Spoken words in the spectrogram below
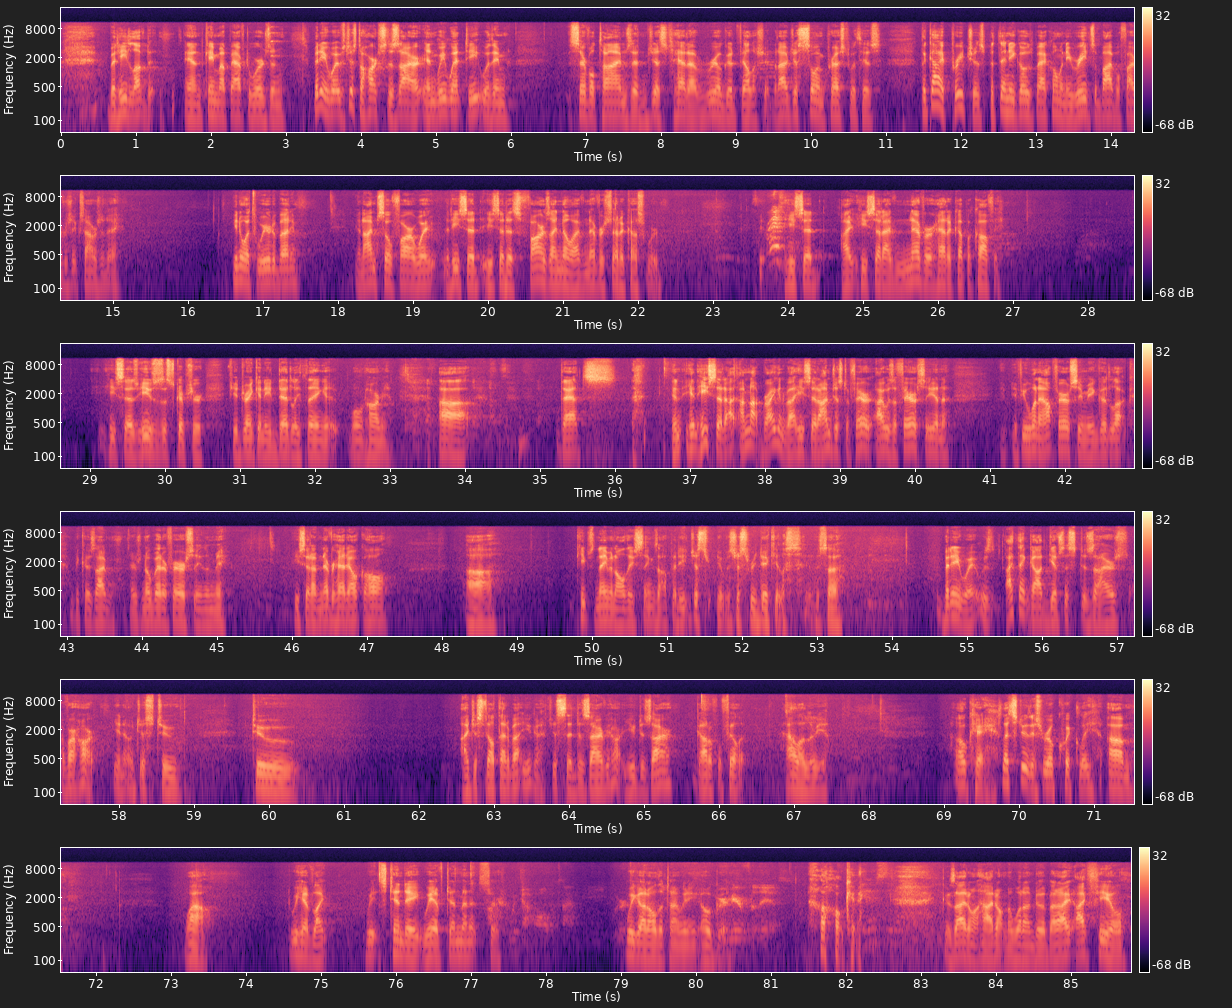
But he loved it and came up afterwards. And, but anyway, it was just a heart's desire. And we went to eat with him several times and just had a real good fellowship. But I was just so impressed with his. The guy preaches, but then he goes back home and he reads the Bible five or six hours a day. You know what's weird about him? And I'm so far away that he said, he said, as far as I know, I've never said a cuss word. He said, I, he said, I've never had a cup of coffee. He says, he uses the scripture, if you drink any deadly thing, it won't harm you. Uh, that's, and, and he said, I, am not bragging about it. He said, I'm just a Pharisee. I was a Pharisee, and a, if you want to out Pharisee me, good luck, because I'm, there's no better Pharisee than me. He said, I've never had alcohol. Uh, keeps naming all these things off, but he just, it was just ridiculous. It was, uh, but anyway, it was, I think God gives us desires of our heart, you know, just to, to, I just felt that about you guys. Just the desire of your heart. You desire, God will fulfill it. Hallelujah. Okay, let's do this real quickly. Um, wow. Do we have like, we, it's 10 to 8. We have 10 minutes? Or? We got all the time we need. We got all the time we need. Oh, We're here for this. okay. Because I don't, I don't know what I'm doing, but I, I feel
